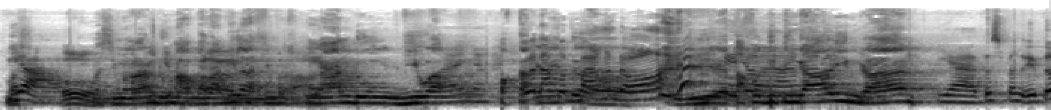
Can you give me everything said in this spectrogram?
Mas- Iya. Oh, masih mengandung apalagi lah sih mengandung jiwa Makanya. peka ini takut tuh. banget dong. iya takut Iya. ditinggalin kan Ya terus pas itu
